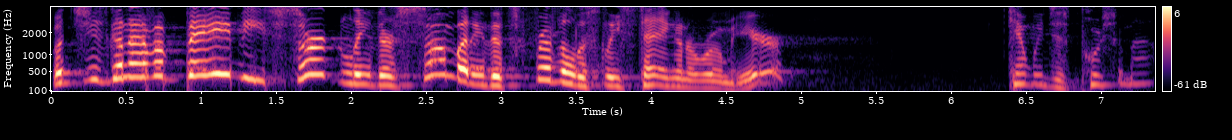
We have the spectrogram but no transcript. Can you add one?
But she's going to have a baby. Certainly, there's somebody that's frivolously staying in a room here. Can't we just push them out?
